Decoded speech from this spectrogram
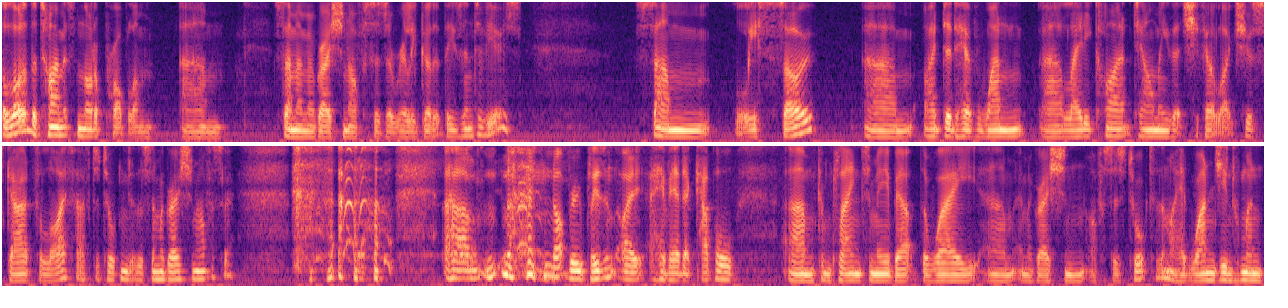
a lot of the time it's not a problem. Um, some immigration officers are really good at these interviews. Some less so. Um, I did have one uh, lady client tell me that she felt like she was scarred for life after talking to this immigration officer. um, not very pleasant. I have had a couple um, complain to me about the way um, immigration officers talk to them. I had one gentleman,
